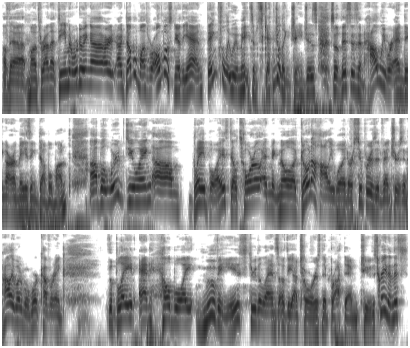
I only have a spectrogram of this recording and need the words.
of that month around that theme, and we're doing uh, our our double month. We're almost near the end. Thankfully, we made some scheduling changes, so this isn't how we were ending our amazing double month. Uh, but we're doing um, Blade Boys, Del Toro, and Mignola go to Hollywood or Super's Adventures in Hollywood, where we're covering the Blade and Hellboy movies through the lens of the auteurs that brought them to the screen. And this,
